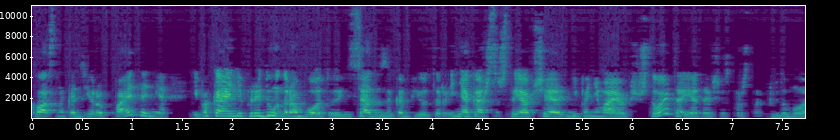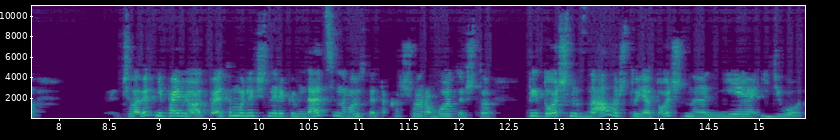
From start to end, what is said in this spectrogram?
классно кодирую в Python, и пока я не приду на работу не сяду за компьютер, и не окажется, что я вообще не понимаю вообще, что это, я это сейчас просто придумала, человек не поймет. Поэтому личные рекомендации, на мой взгляд, так хорошо работают, что ты точно знала, что я точно не идиот.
